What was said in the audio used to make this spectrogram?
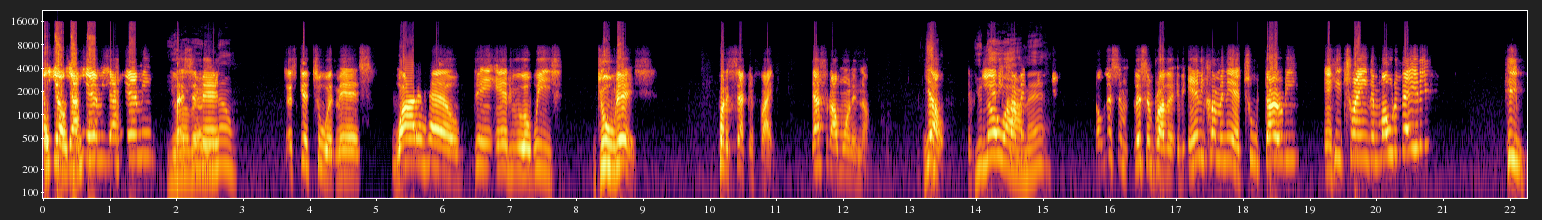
Hey, yo, y'all hear me? Y'all hear me? You Listen, man. know. Let's get to it, man. Why the hell didn't Andrew Ruiz do this for the second fight? That's what I want to know. Yo, if You know Andy why, coming- man? No, listen, listen, brother. If Andy coming in at two thirty and he trained and motivated, he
